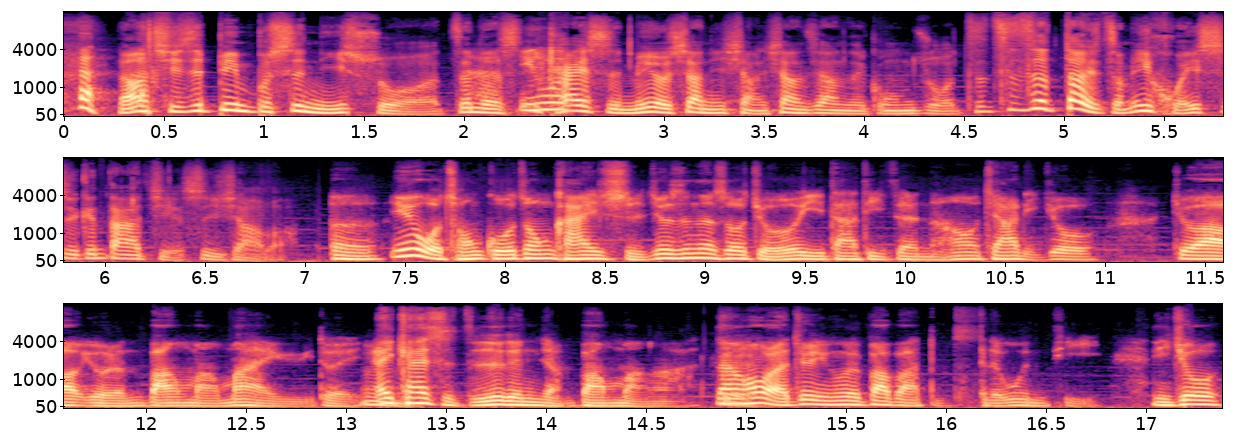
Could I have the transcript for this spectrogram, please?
然后其实并不是你所真的是一开始没有像你想象这样的工作，这这这到底怎么一回事？跟大家解释一下吧。呃，因为我从国中开始，就是那时候九二一大地震，然后家里就就要有人帮忙卖鱼。对，嗯、一开始只是跟你讲帮忙啊，但后来就因为爸爸赌债的问题，你就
